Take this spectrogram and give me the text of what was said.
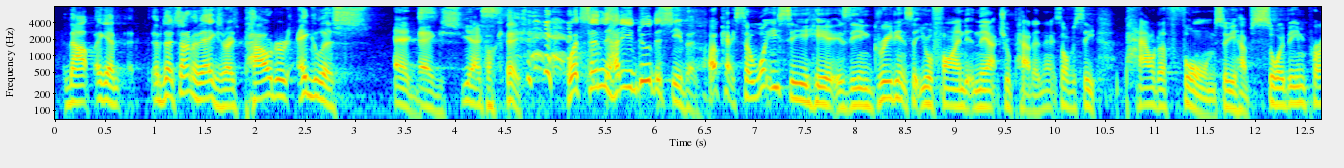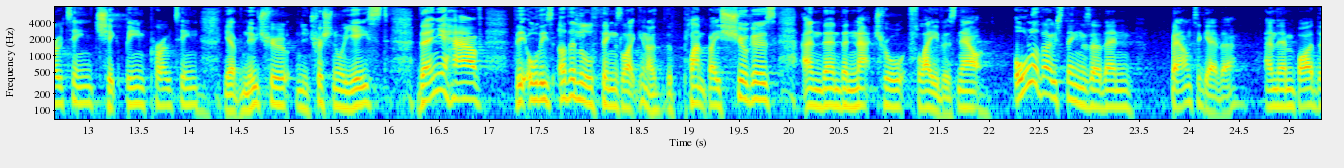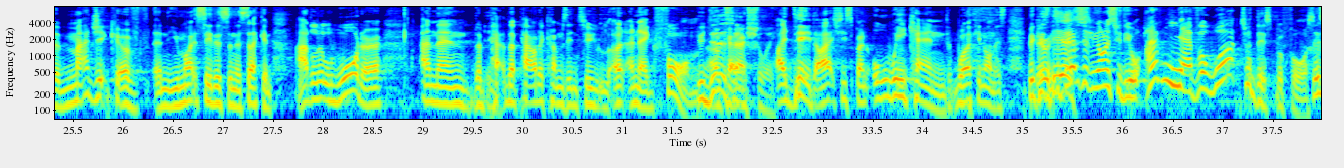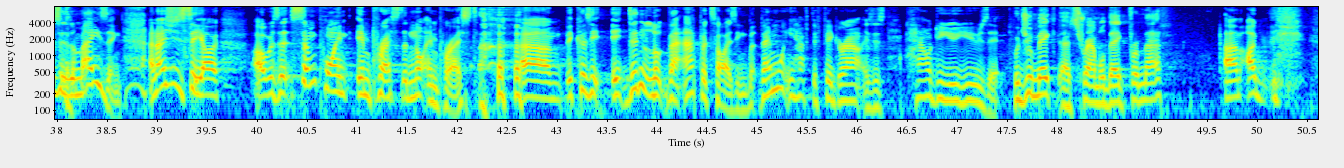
Now, again, that's not even eggs, right? It's powdered eggless Eggs. Eggs. Yes. Okay. What's in? there? How do you do this even? Okay, so what you see here is the ingredients that you'll find in the actual powder. Now, it's obviously powder form. So you have soybean protein, chickpea protein, you have nutri nutritional yeast. Then you have the, all these other little things like, you know, the plant-based sugars and then the natural flavors. Now, all of those things are then bound together and then by the magic of, and you might see this in a second, add a little water, and then the, the powder comes into an egg form. You did this actually. I did. I actually spent all weekend working on this. Because to be absolutely honest with you, I've never worked with this before. So this is amazing. and as you see, I, I was at some point impressed and not impressed um, because it, it didn't look that appetizing. But then what you have to figure out is, is how do you use it? Would you make a scrambled egg from that? Um, I,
